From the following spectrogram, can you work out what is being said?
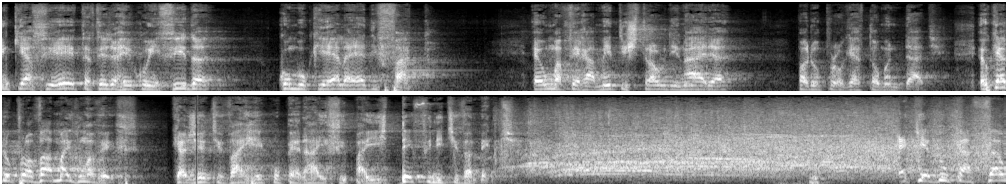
em que a ciência seja reconhecida como o que ela é de fato. É uma ferramenta extraordinária para o progresso da humanidade. Eu quero provar mais uma vez que a gente vai recuperar esse país definitivamente. é que educação,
